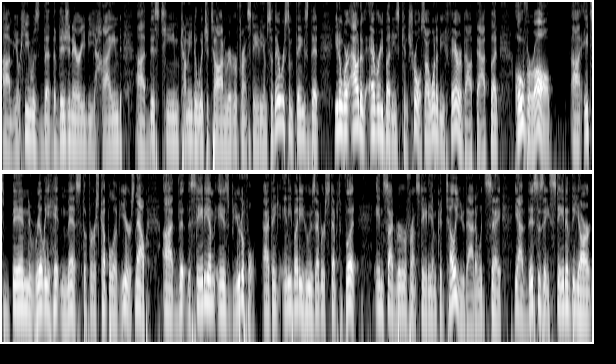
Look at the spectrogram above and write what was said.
um, you know he was the the visionary behind uh, this team coming to Wichita and Riverfront Stadium. So there were some things that you know were out of everybody's control. So I want to be fair about that. But overall, uh, it's been really hit and miss the first couple of years. Now, uh, the the stadium is beautiful. I think anybody who's ever stepped foot inside Riverfront Stadium could tell you that and would say, yeah, this is a state of the art,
